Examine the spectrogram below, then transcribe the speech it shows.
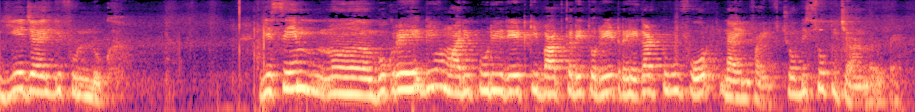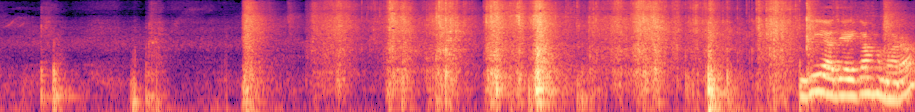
ये जाएगी फुल लुक ये सेम बुक रहेगी, हमारी पूरी रेट की बात करें तो रेट रहेगा टू फोर नाइन फाइव चौबीस सौ पिचानवे रुपए। ये आ जाएगा हमारा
